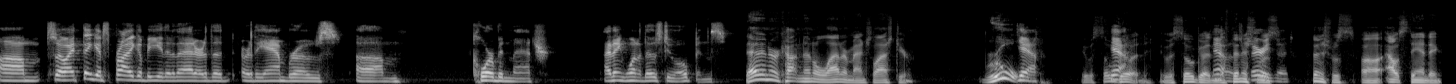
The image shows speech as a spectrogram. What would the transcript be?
Um, so I think it's probably gonna be either that or the or the Ambrose um, Corbin match. I think one of those two opens. that Intercontinental ladder match last year ruled. Yeah. It was so Yeah. good. It was so good. And Yeah, the it was finish was good. finish was uh, outstanding.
